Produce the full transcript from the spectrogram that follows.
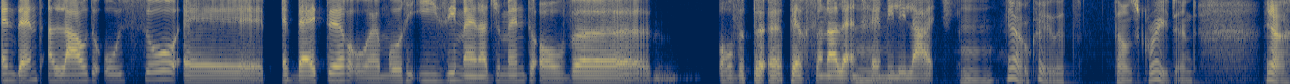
and then allowed also a, a better or a more easy management of uh, of a personal and mm. family life. Mm. Yeah, okay, that sounds great. And yeah,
